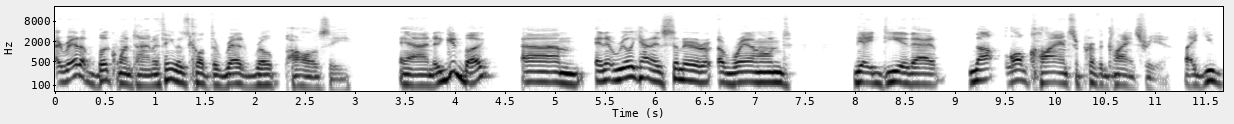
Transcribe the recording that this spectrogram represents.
I read a book one time. I think it was called The Red Rope Policy, and a good book. Um, and it really kind of centered around the idea that not all clients are perfect clients for you. Like you,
